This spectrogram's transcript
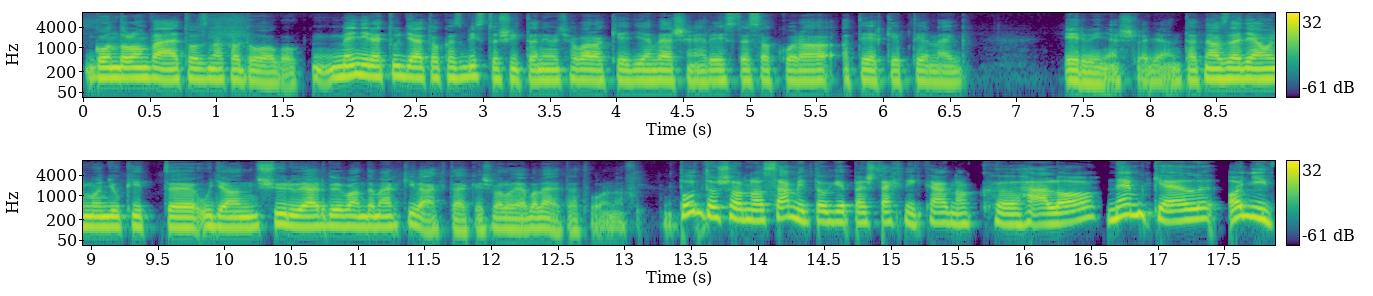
gondolom változnak a dolgok. Mennyire tudjátok azt biztosítani, hogyha valaki egy ilyen versenyen részt vesz, akkor a, a térkép tényleg érvényes legyen. Tehát ne az legyen, hogy mondjuk itt ugyan sűrű erdő van, de már kivágták, és valójában lehetett volna futni. Pontosan a számítógépes technikának hála nem kell annyi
